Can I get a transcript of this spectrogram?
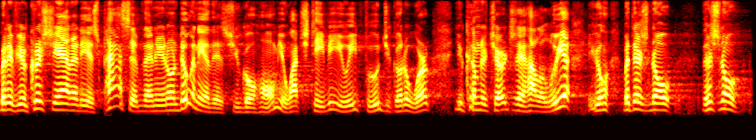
But if your Christianity is passive, then you don't do any of this. You go home, you watch TV, you eat food, you go to work, you come to church, say hallelujah, you go, but there's no, there's no,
